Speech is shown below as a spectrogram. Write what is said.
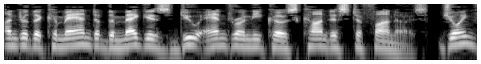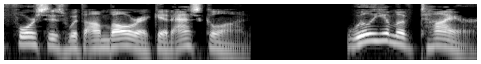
under the command of the Megas doux Andronikos Kontostefanos, joined forces with Amalric at Ascalon. William of Tyre,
